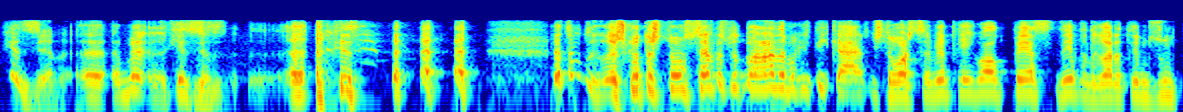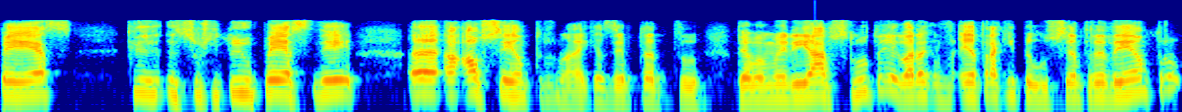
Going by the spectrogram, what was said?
Quer dizer, uh, quer dizer, então, as contas estão certas, portanto não há nada para criticar. Isto é o orçamento que é igual ao PSD, agora temos um PS que substitui o PSD uh, ao centro, não é? Quer dizer, portanto, tem uma maioria absoluta e agora entra aqui pelo centro adentro,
